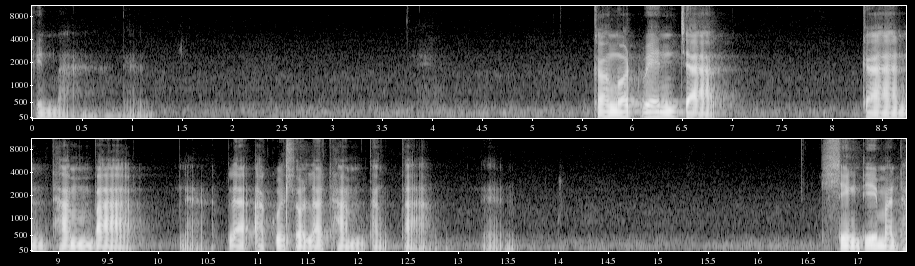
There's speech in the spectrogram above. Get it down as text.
ขึ้นมานะก็งดเว้นจากการทำบาปนะและอกุศลธรรมต่างๆนะสิ่งที่มันท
